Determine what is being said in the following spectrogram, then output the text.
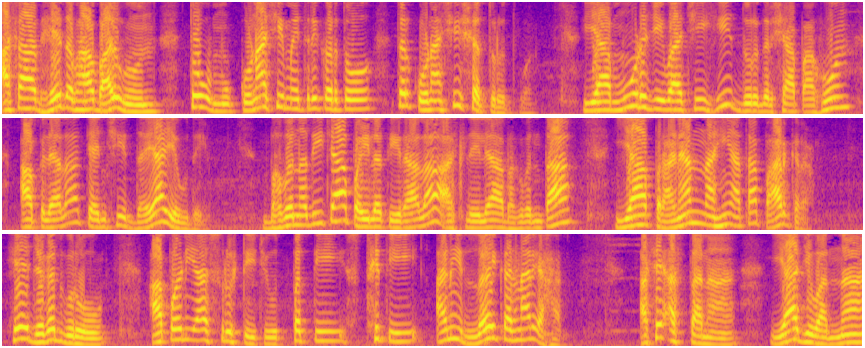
असा भेदभाव बाळगून तो कोणाशी मैत्री करतो तर कोणाशी शत्रुत्व. या मूढ जीवाची ही दुर्दशा पाहून आपल्याला त्यांची दया येऊ दे. भवनदीच्या पैलतीराला असलेल्या भगवंता या प्राण्यांनाही आता पार करा. हे जगद्गुरु आपण या सृष्टीची उत्पत्ती स्थिती आणि लय करणारे आहात. असे असताना या जीवांना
